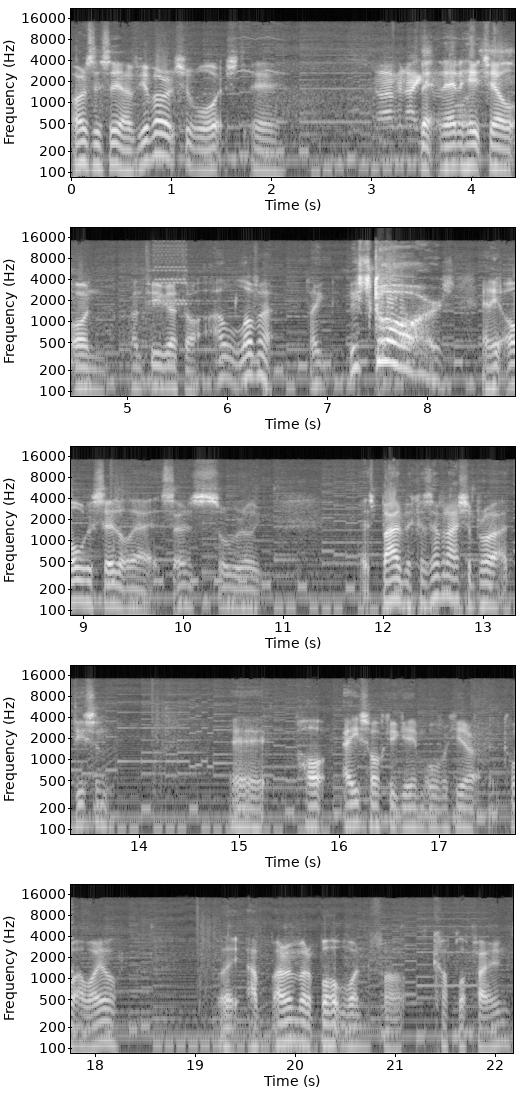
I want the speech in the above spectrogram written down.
Or as they say, have you ever actually watched uh, No, the, the. NHL on, on TV? I thought, I love it. Like, he scores! And he always says it like that. It sounds so really. It's bad because I haven't actually brought a decent uh, hot ice hockey game over here in quite a while. Like, I, I remember I bought one for a couple of pounds,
